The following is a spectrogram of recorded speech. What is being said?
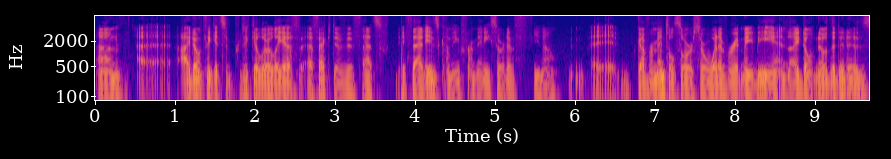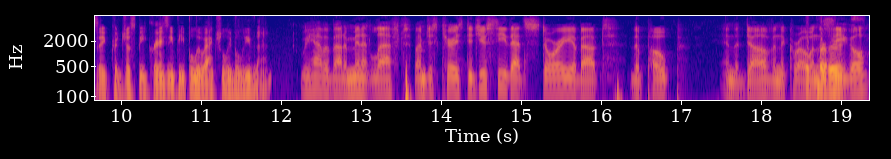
um, I don't think it's particularly effective if that's if that is coming from any sort of you know governmental source or whatever it may be, and I don't know that it is. It could just be crazy people who actually believe that. We have about a minute left. I'm just curious. Did you see that story about the Pope and the dove and the crow the and the seagull?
